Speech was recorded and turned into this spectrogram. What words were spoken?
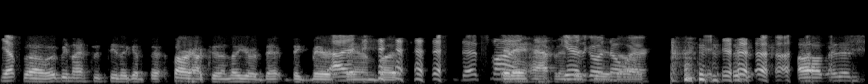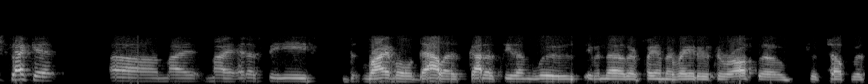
Yep. So it'd be nice to see they get there. Sorry, Haku, I know you're a big Bears I, fan, but that's fine. It ain't happening. Years going year, nowhere. um, and then second, um, my my NFC East rival Dallas. Got to see them lose, even though they're playing the Raiders, who are also just helpless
